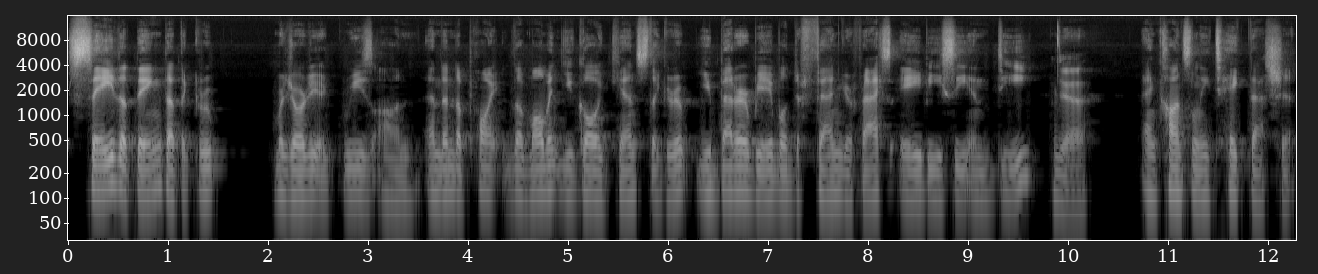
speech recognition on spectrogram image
say the thing that the group majority agrees on, and then the point, the moment you go against the group, you better be able to defend your facts A, B, C, and D, yeah. and constantly take that shit.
